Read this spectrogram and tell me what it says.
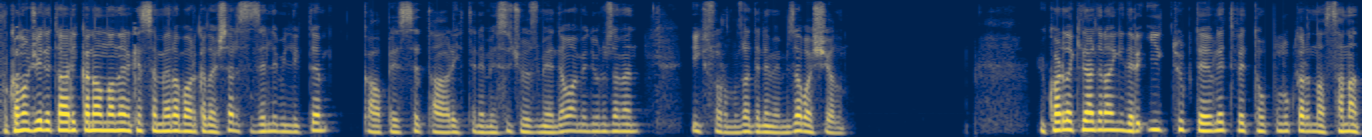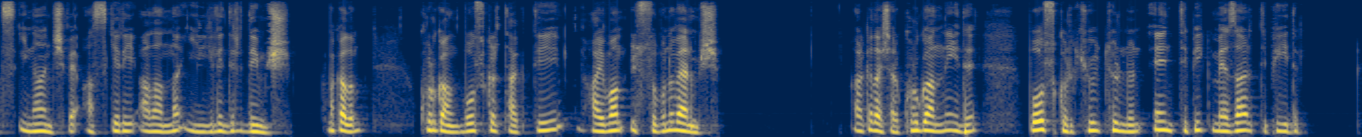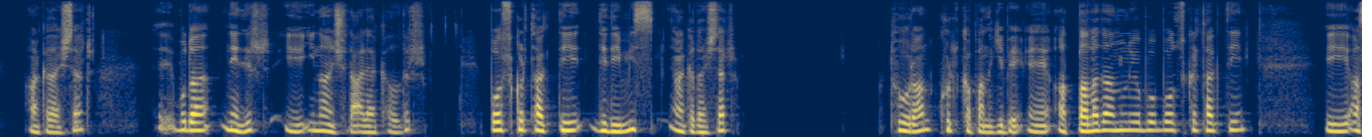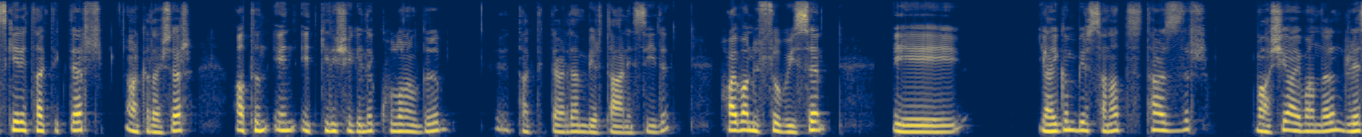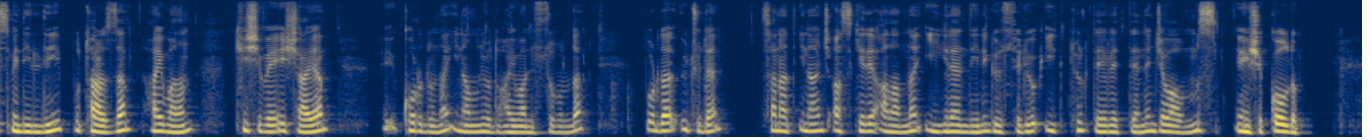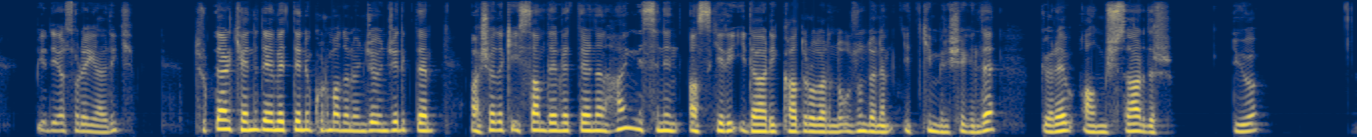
Furkan Hoca ile Tarih kanalından herkese merhaba arkadaşlar. Sizlerle birlikte KPSS tarih denemesi çözmeye devam ediyoruz. Hemen ilk sorumuza denememize başlayalım. Yukarıdakilerden hangileri ilk Türk devlet ve topluluklarında sanat, inanç ve askeri alanla ilgilidir demiş. Bakalım. Kurgan, Bozkır taktiği hayvan üslubunu vermiş. Arkadaşlar kurgan neydi? Bozkır kültürünün en tipik mezar tipiydi. Arkadaşlar e, bu da nedir? E, inançla alakalıdır. Bozkır taktiği dediğimiz arkadaşlar Turan, kurt kapanı gibi e, adlarla da anılıyor bu bozkır taktiği. E, askeri taktikler arkadaşlar atın en etkili şekilde kullanıldığı e, taktiklerden bir tanesiydi. Hayvan üslubu ise e, yaygın bir sanat tarzıdır. Vahşi hayvanların resmedildiği bu tarzda hayvanın kişi ve eşyaya koruduğuna inanılıyordu hayvan üslubunda. Burada üçü de sanat, inanç, askeri alanla ilgilendiğini gösteriyor. İlk Türk devletlerinin cevabımız E şıkkı oldu. Bir diğer soruya geldik. Türkler kendi devletlerini kurmadan önce öncelikle aşağıdaki İslam devletlerinden hangisinin askeri idari kadrolarında uzun dönem etkin bir şekilde görev almışlardır diyor.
